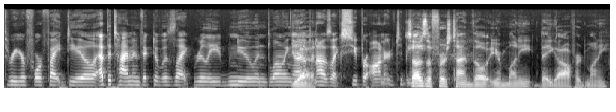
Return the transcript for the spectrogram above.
three or four fight deal at the time invicta was like really new and blowing Yeah. up and i was like super honored to be So that was the first time though your money that you got offered money.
